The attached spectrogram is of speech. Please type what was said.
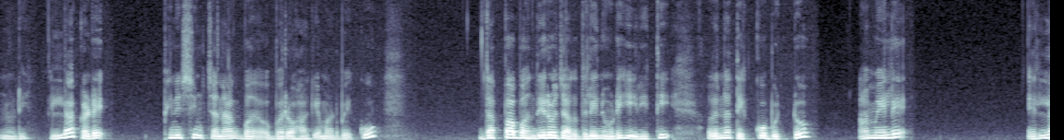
ನೋಡಿ, ಎಲ್ಲ ಕಡೆ ಫಿನಿಶಿಂಗ್ ಚೆನ್ನಾಗಿ ಬರೋ ಹಾಗೆ ಮಾಡಬೇಕು. ದಪ್ಪ ಬಂದಿರೋ ಜಾಗದಲ್ಲಿ ನೋಡಿ ಈ ರೀತಿ ಅದನ್ನು ತೆಕ್ಕೊಬಿಟ್ಟು, ಆಮೇಲೆ ಎಲ್ಲ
